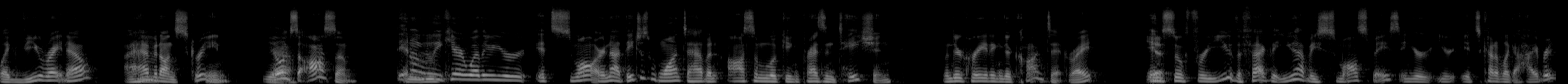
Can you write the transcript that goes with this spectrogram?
like view right now i have Mm. it on screen it Yeah. looks awesome they don't Mhm. really care whether you're it's small or not they just want to have an awesome looking presentation when they're creating their content right Yeah. and so for you the fact that you have a small space and you're you're it's kind of like a hybrid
